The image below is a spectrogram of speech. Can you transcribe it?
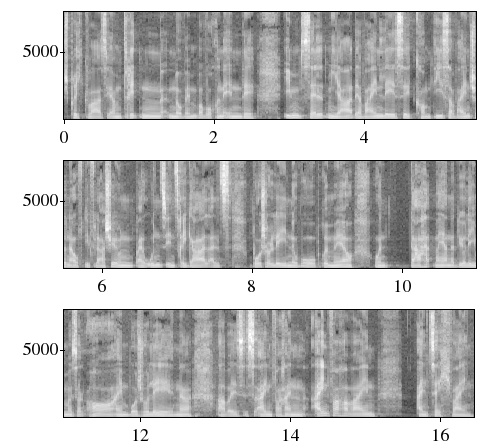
Sprich quasi am 3. Novemberwochenende im selben Jahr der Weinlese kommt dieser Wein schon auf die Flasche und bei uns ins Regal als Beaujolais Nouveau Primeur. Und da hat man ja natürlich immer gesagt, oh, ein Beaujolais. Ne? Aber es ist einfach ein einfacher Wein, ein Zechwein.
